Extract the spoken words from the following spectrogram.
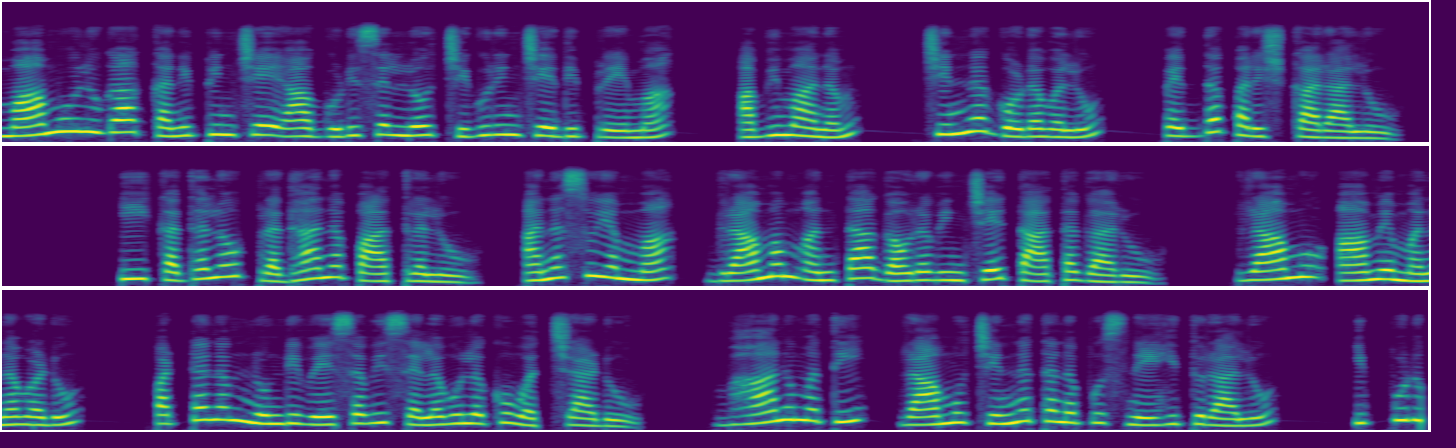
మామూలుగా కనిపించే ఆ గుడిసెల్లో చిగురించేది ప్రేమ అభిమానం చిన్న గొడవలు పెద్ద పరిష్కారాలు. ఈ కథలో ప్రధాన పాత్రలు అనసూయమ్మ గ్రామం అంతా గౌరవించే తాతగారు. రాము ఆమె మనవడు పట్టణం నుండి వేసవి సెలవులకు వచ్చాడు. భానుమతి రాము చిన్నతనపు స్నేహితురాలు ఇప్పుడు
